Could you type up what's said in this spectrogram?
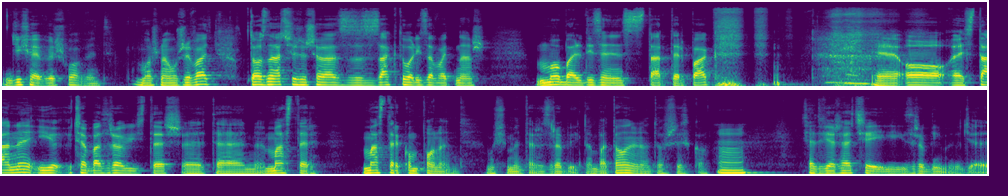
Dzisiaj wyszło, więc można używać. To znaczy, że trzeba zaktualizować nasz Mobile Design Starter Pack o e, Stany i trzeba zrobić też e, ten master, master component. Musimy też zrobić na batony, na to wszystko. Mm te dwie rzeczy i zrobimy. Będzie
